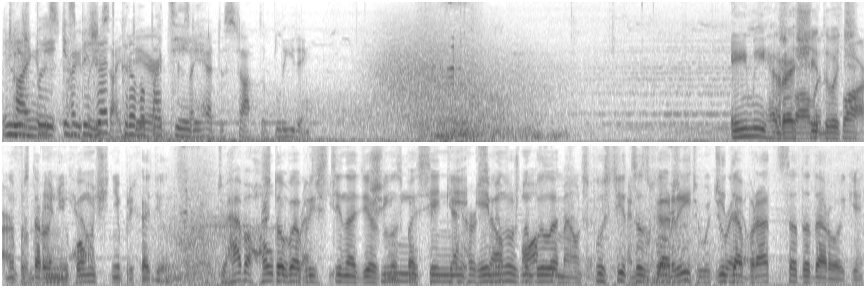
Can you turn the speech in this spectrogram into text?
лишь бы избежать кровопотери. Рассчитывать на постороннюю помощь не приходилось. Чтобы обрести надежду на спасение, Эми нужно было спуститься с горы и добраться до дороги.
